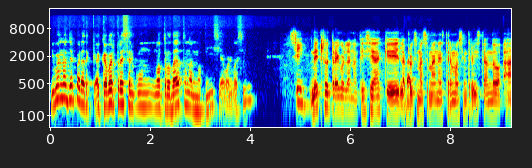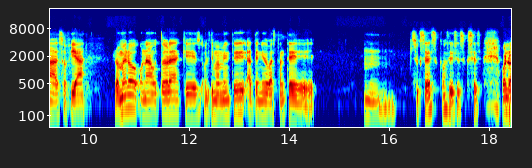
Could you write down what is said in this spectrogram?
Y bueno, ya para acabar, ¿traes algún otro dato, una noticia o algo así? Sí, de hecho traigo la noticia que la próxima semana estaremos entrevistando a Sofía Romero, una autora que últimamente ha tenido bastante mm, suceso, ¿cómo se dice suceso? Bueno,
